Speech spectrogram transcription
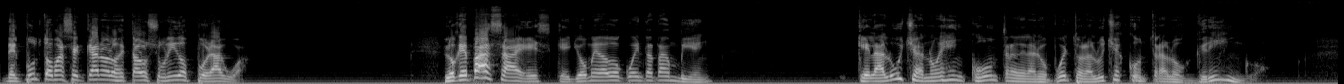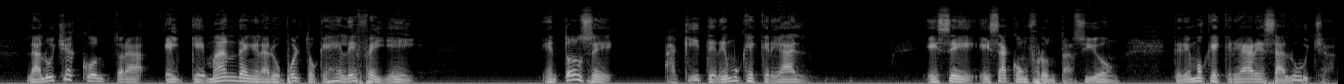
del punto más cercano a los Estados Unidos por agua. Lo que pasa es que yo me he dado cuenta también que la lucha no es en contra del aeropuerto, la lucha es contra los gringos. La lucha es contra el que manda en el aeropuerto, que es el FAA. Entonces, aquí tenemos que crear ese, esa confrontación, tenemos que crear esa lucha.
